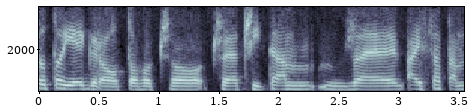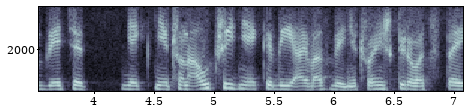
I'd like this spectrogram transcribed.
toto je gro toho, čo, čo ja čítam, že aj sa tam viete niek- niečo naučiť, niekedy aj vás vie niečo inšpirovať z tej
